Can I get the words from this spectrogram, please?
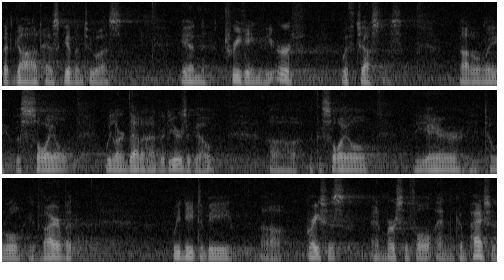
that God has given to us in treating the earth with justice. Not only the soil, we learned that a hundred years ago, uh, but the soil, the air, the total environment. We need to be uh, gracious and merciful and compassionate,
